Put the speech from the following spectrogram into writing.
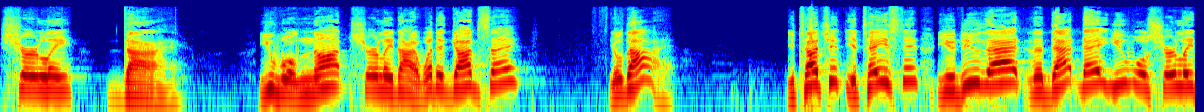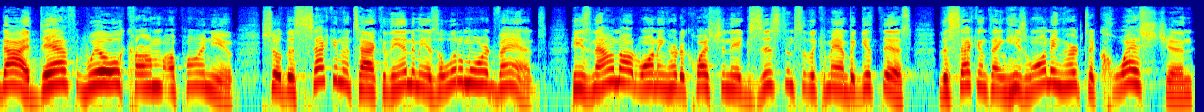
surely die. You will not surely die. What did God say? You'll die. You touch it, you taste it, you do that, that day you will surely die. Death will come upon you. So the second attack of the enemy is a little more advanced. He's now not wanting her to question the existence of the command, but get this. The second thing, he's wanting her to question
